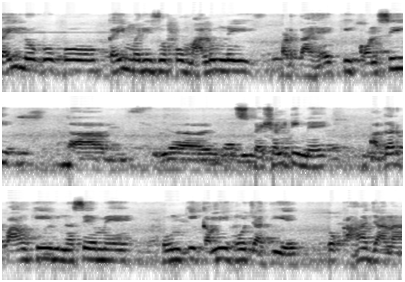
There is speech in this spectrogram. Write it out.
कई लोगों को, कई मरीजों को मालूम नहीं पड़ता है कि कौन सी स्पेशलिटी में अगर पाँव की नशे में खून की कमी हो जाती है तो कहाँ जाना।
